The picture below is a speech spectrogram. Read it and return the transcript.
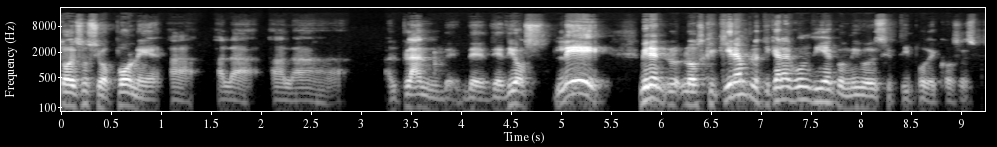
todo eso se opone a, la, al plan de, Dios. Lee. Miren, los que quieran platicar algún día conmigo de ese tipo de cosas,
